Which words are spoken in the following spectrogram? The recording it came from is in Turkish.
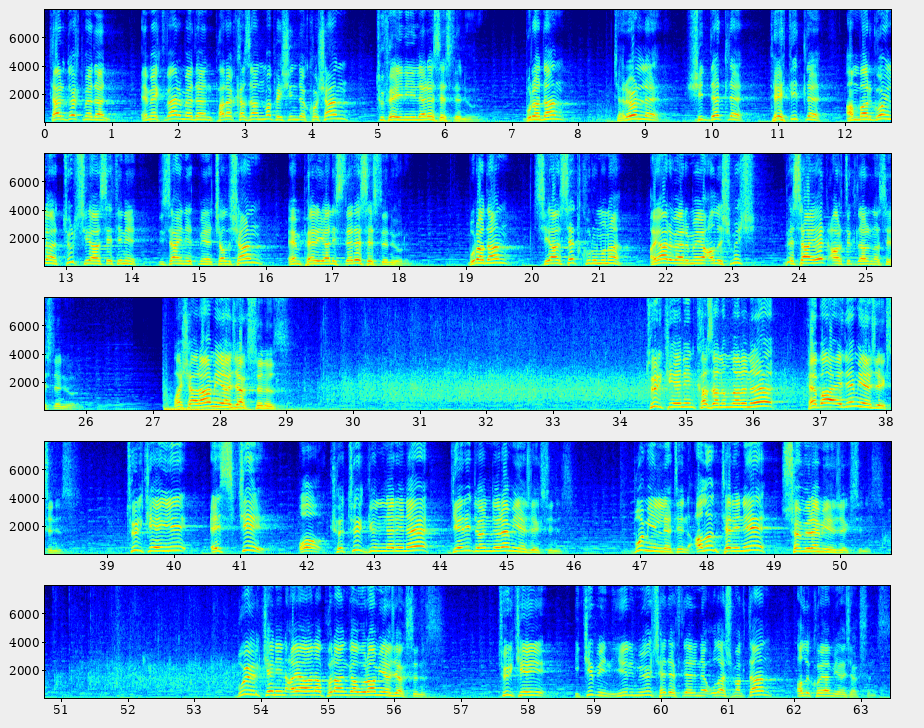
ter dökmeden, emek vermeden para kazanma peşinde koşan tüfeğlilere sesleniyorum. Buradan terörle, şiddetle, tehditle, ambargoyla Türk siyasetini dizayn etmeye çalışan emperyalistlere sesleniyorum. Buradan siyaset kurumuna ayar vermeye alışmış vesayet artıklarına sesleniyorum. Başaramayacaksınız. Türkiye'nin kazanımlarını heba edemeyeceksiniz. Türkiye'yi eski o kötü günlerine geri döndüremeyeceksiniz. Bu milletin alın terini sömüremeyeceksiniz. Bu ülkenin ayağına pranga vuramayacaksınız. Türkiye'yi 2023 hedeflerine ulaşmaktan alıkoyamayacaksınız.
